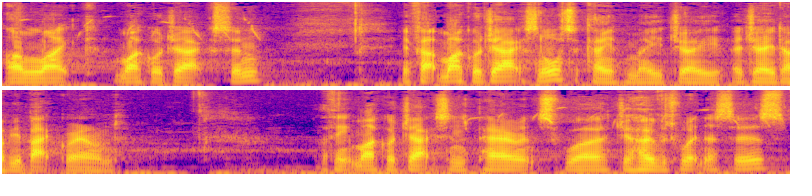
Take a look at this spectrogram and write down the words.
unlike Michael Jackson. In fact, Michael Jackson also came from a, J, a JW background. I think Michael Jackson's parents were Jehovah's Witnesses,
